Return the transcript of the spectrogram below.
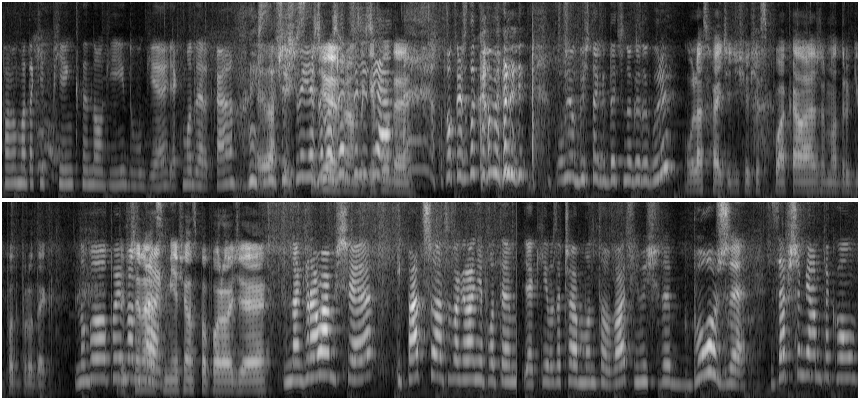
Paweł, ma takie piękne nogi, długie, jak modelka. ja się zawsze śmieję, że może przecież ja. chude. Pokaż do kamery. Umiałbyś tak dać nogę do góry? Ula, słuchajcie, dzisiaj się spłakała, że ma drugi podbródek. No bo powiem wam Dziewczyna tak, jest miesiąc po porodzie. nagrałam się i patrzę na to nagranie potem, jak je zaczęłam montować i myślę, Boże, zawsze miałam taką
